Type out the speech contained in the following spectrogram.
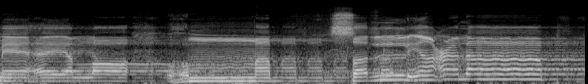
میں ہے اللہ۔ ہم صلی وسلم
